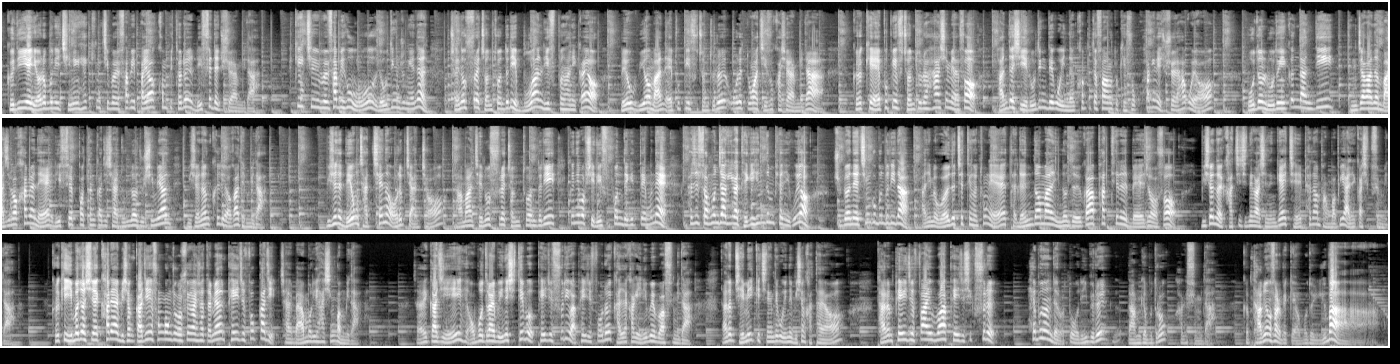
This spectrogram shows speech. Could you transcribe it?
그 뒤에 여러분이 진행 해킹 칩을 삽입하여 컴퓨터를 리셋해 주셔야 합니다. 해킹 칩을 삽입 후 로딩 중에는 XenoThreat 전투원들이 무한 respawn 하니까요 매우 위험한 FPS 전투를 오랫동안 지속하셔야 합니다. 그렇게 FPS 전투를 하시면서 반드시 로딩되고 있는 컴퓨터 상황도 계속 확인해 주셔야 하고요. 모든 로딩이 끝난 뒤 등장하는 마지막 화면에 리셋 버튼까지 잘 눌러주시면 미션은 클리어가 됩니다. 미션의 내용 자체는 어렵지 않죠. 다만 XenoThreat 전투원들이 끊임없이 respawn 되기 때문에 사실상 혼자 하기가 되게 힘든 편이고요. 주변의 친구분들이나 아니면 월드 채팅을 통해 랜덤한 인원들과 파티를 맺어서 미션을 같이 진행하시는 게 제일 편한 방법이 아닐까 싶습니다. 그렇게 Emergency at Kareah 미션까지 성공적으로 수행하셨다면 phase 4까지 잘 마무리하신 겁니다. 자 여기까지 Overdrive Initiative phase 3와 phase 4를 간략하게 리뷰해보았습니다. 나름 재미있게 진행되고 있는 미션 같아요. 다음 phase 5와 phase 6를 해보는 대로 또 리뷰를 남겨보도록 하겠습니다. 그럼 다음 영상으로 뵐게요. 모두 유바!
